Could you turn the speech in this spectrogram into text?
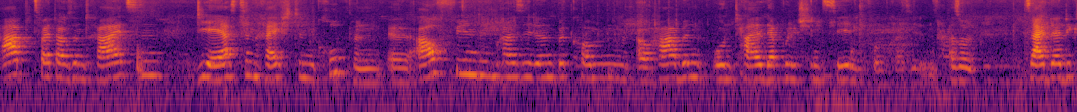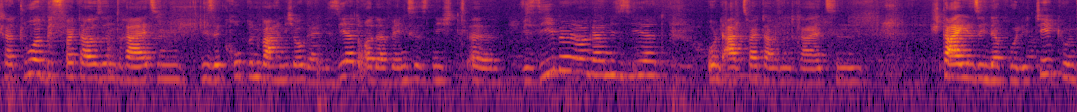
ab 2013 die ersten rechten Gruppen äh, Aufwind in Brasilien bekommen auch haben und Teil der politischen Szene von Brasilien. Also seit der Diktatur bis 2013, diese Gruppen waren nicht organisiert oder wenigstens nicht äh, visibel organisiert und ab 2013 steigen sie in der Politik und,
